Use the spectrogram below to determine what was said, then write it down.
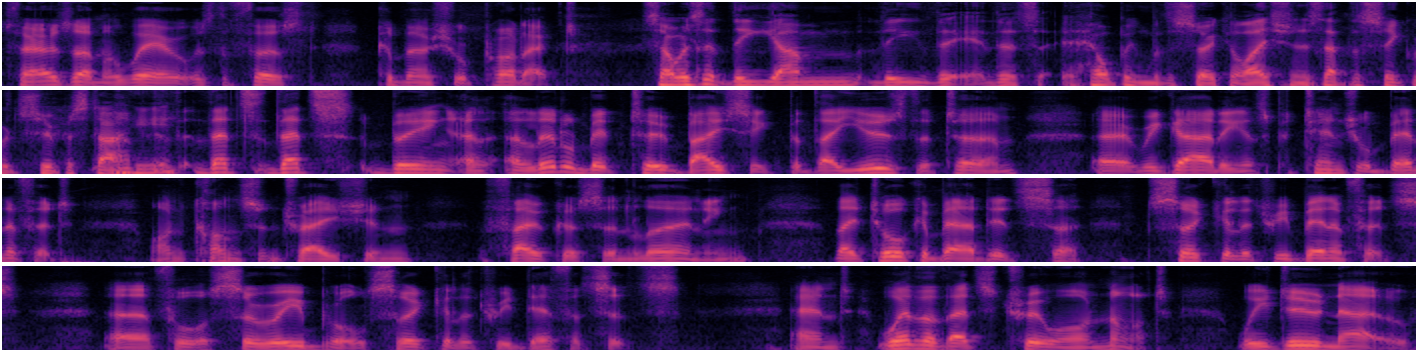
As far as I'm aware, it was the first commercial product. So is it the um the the helping with the circulation? Is that the secret superstar here? That's that's being a, a little bit too basic, but they use the term uh, regarding its potential benefit on concentration, focus, and learning. They talk about its uh, circulatory benefits uh, for cerebral circulatory deficits, and whether that's true or not, we do know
